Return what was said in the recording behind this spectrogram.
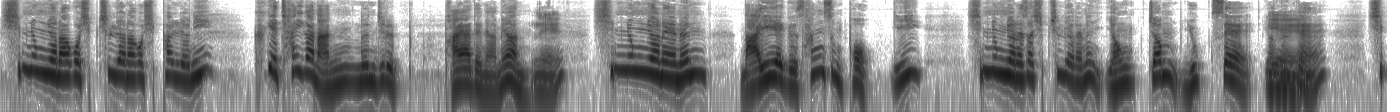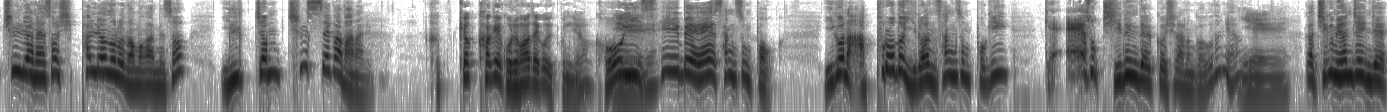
16년하고 17년하고 18년이 크게 차이가 났는지를 봐야 되냐면 네. 16년에는 나이의 그 상승폭이 16년에서 17년에는 0.6세였는데 예. 17년에서 18년으로 넘어가면서 1.7세가 많아요. 급격하게 고령화되고 있군요. 거의 예. 3배의 상승폭. 이건 앞으로도 이런 상승폭이 계속 진행될 것이라는 거거든요. 예. 그러니까 지금 현재 이제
